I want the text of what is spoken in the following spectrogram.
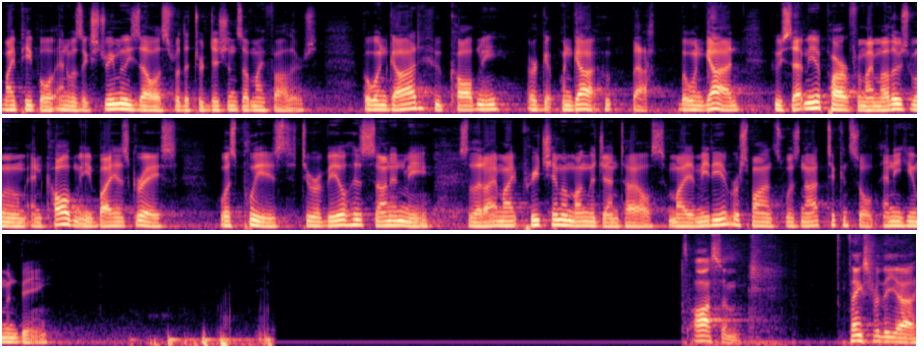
my people and was extremely zealous for the traditions of my fathers. But when God, who called me, or when God, who, ah, but when God, who set me apart from my mother's womb and called me by his grace, was pleased to reveal his Son in me so that I might preach him among the Gentiles, my immediate response was not to consult any human being. Awesome. Thanks for the uh,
